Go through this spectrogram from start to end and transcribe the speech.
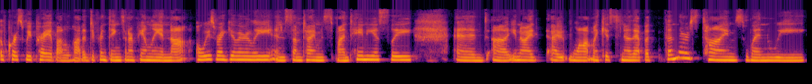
of course, we pray about a lot of different things in our family and not always regularly and sometimes spontaneously. And, uh, you know, I, I want my kids to know that. But then there's times when we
